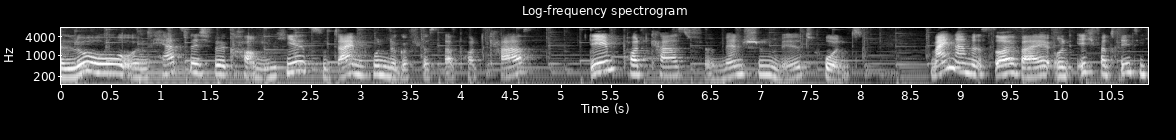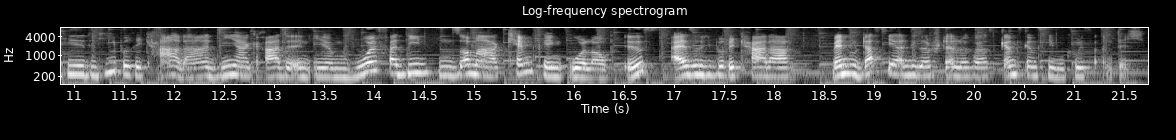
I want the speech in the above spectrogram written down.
Hallo und herzlich willkommen hier zu deinem Hundegeflüster-Podcast, dem Podcast für Menschen mit Hund. Mein Name ist Solvay und ich vertrete hier die liebe Ricarda, die ja gerade in ihrem wohlverdienten Sommer-Campingurlaub ist. Also, liebe Ricarda, wenn du das hier an dieser Stelle hörst, ganz, ganz liebe Grüße an dich.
